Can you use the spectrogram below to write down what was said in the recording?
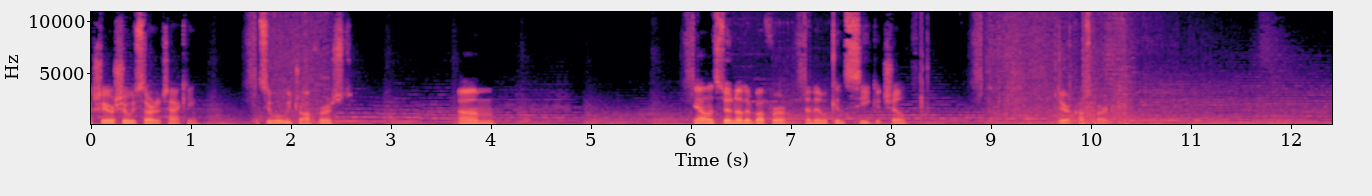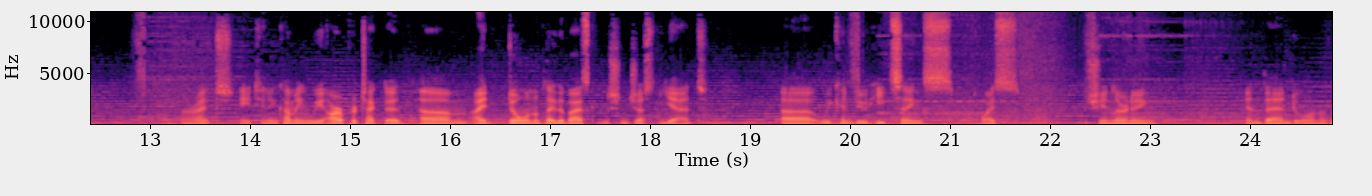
Actually, or should we start attacking? Let's see what we draw first. Um, yeah, let's do another buffer, and then we can seek a chill. Zero cost card. Alright, 18 incoming. We are protected. Um, I don't want to play the bias cognition just yet. Uh, we can do heat sinks twice. Machine learning. And then do one of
